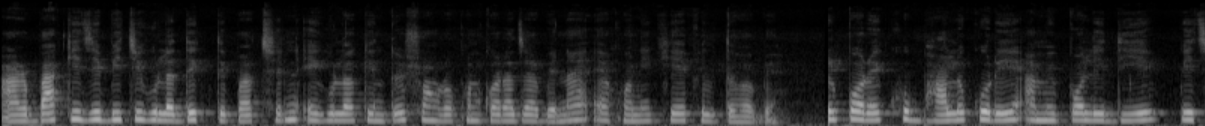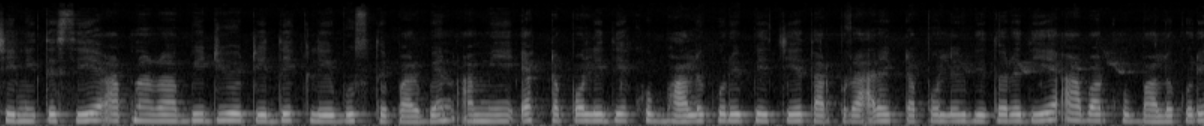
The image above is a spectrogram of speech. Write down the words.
আর বাকি যে বিচিগুলা দেখতে পাচ্ছেন, এগুলা কিন্তু সংরক্ষণ করা যাবে না, এখনই খেয়ে ফেলতে হবে। এরপরে খুব ভালো করে আমি পলি দিয়ে পেঁচে নিতেছি। আপনারা ভিডিওটি দেখলে বুঝতে পারবেন, আমি একটা পলি দিয়ে খুব ভালো করে পেঁচে তারপরে আরেকটা পলির ভিতরে দিয়ে আবার খুব ভালো করে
